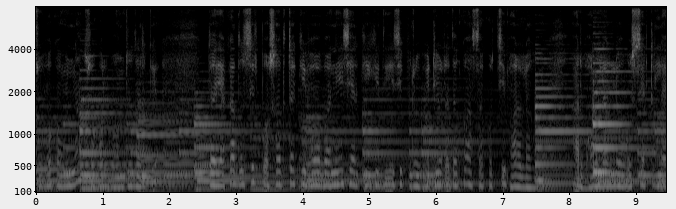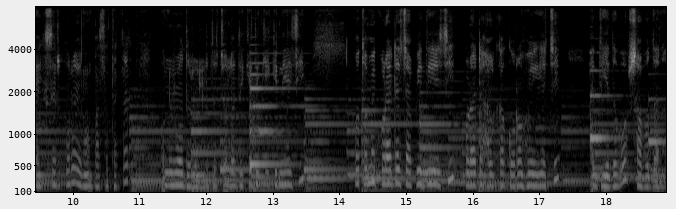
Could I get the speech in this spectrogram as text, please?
শুভকামনা সকল বন্ধুদেরকে। তো একাদশীর প্রসাদটা কীভাবে বানিয়েছি আর কী কী দিয়েছি পুরো ভিডিওটা দেখো, আশা করছি ভালো লাগবে। আর ভালো লাগলে অবশ্যই একটা লাইক শেয়ার করো এবং পাশে থাকার অনুরোধ রইল। তো চলো দেখে দেখি কী নিয়েছি। প্রথমে কড়াইটা চাপিয়ে দিয়েছি। কড়াইটা হালকা গরম হয়ে গেছে। আর দিয়ে দেবো সাবুদানা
